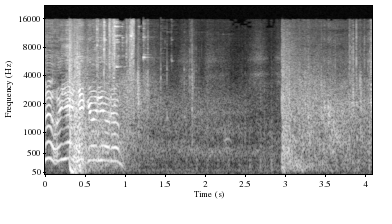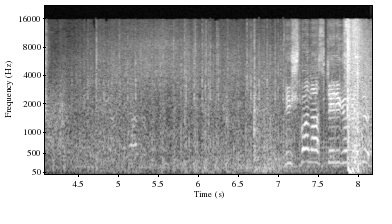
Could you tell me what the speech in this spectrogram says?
Bir sıhhiyeci görüyorum. Düşman askeri görüldü.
